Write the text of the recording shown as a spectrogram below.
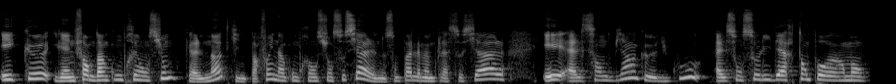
et qu'il y a une forme d'incompréhension qu'elles notent, qui est parfois une incompréhension sociale. Elles ne sont pas de la même classe sociale, et elles sentent bien que du coup, elles sont solidaires temporairement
